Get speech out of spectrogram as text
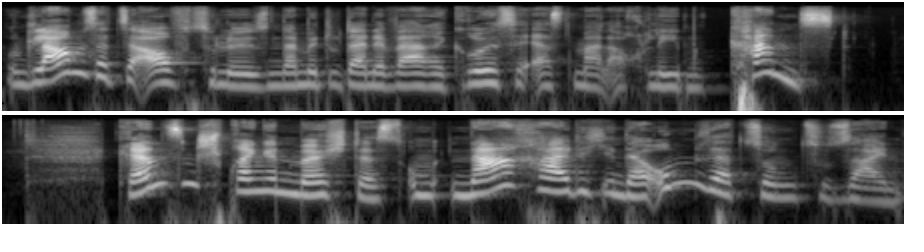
und Glaubenssätze aufzulösen, damit du deine wahre Größe erstmal auch leben kannst, Grenzen sprengen möchtest, um nachhaltig in der Umsetzung zu sein,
